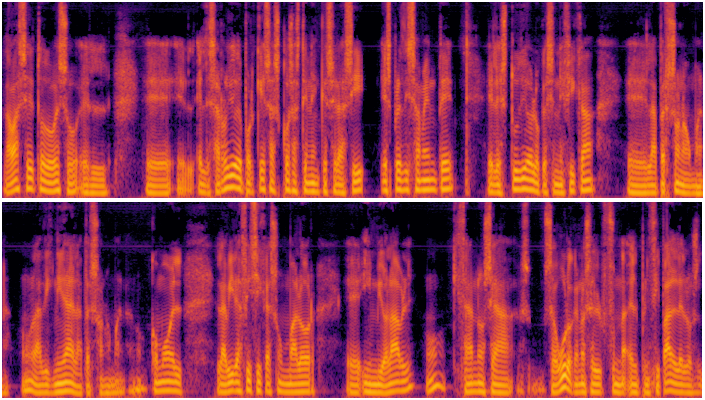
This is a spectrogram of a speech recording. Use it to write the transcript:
la base de todo eso, el, eh, el, desarrollo de por qué esas cosas tienen que ser así, es precisamente el estudio de lo que significa eh, la persona humana, la dignidad de la persona humana, ¿no? cómo el, la vida física es un valor eh, inviolable, quizá no sea, seguro que no es el, el principal de los,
